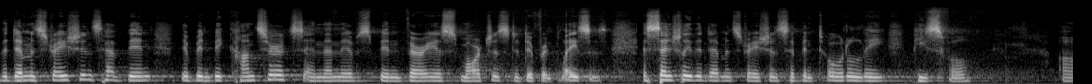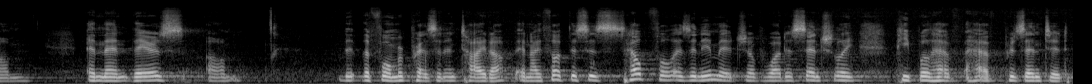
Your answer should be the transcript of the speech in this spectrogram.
the demonstrations have been there have been big concerts and then there's been various marches to different places essentially the demonstrations have been totally peaceful um, and then there's um, the, the, former president tied up. And I thought this is helpful as an image of what essentially people have, have presented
